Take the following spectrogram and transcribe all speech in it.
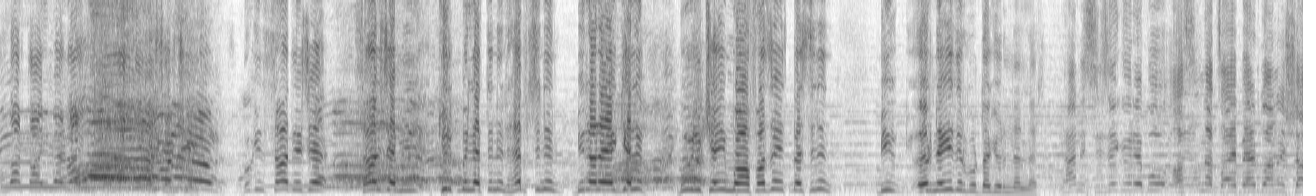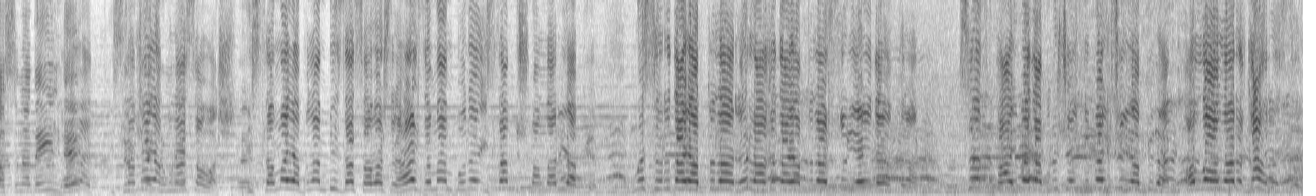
Bunlar Tayyip Erdoğan'ın Bugün sadece sadece Türk milletinin hepsinin bir araya gelip bu ülkeyi muhafaza etmesinin bir örneğidir burada görünenler. Yani size göre bu aslında Tayyip Erdoğan'ın şahsına değil de Evet, İslam'a Türkiye yapılan Cumhuriyeti savaş. İslam'a yapılan bizzat savaştır. Her zaman bunu İslam düşmanları yapıyor. Mısır'ı da yaptılar, Irak'ı da yaptılar, Suriye'yi de yaptılar. Sırf Tayyip'e de bunu çektirmek için yapıyorlar. Allah onları kahretsin.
